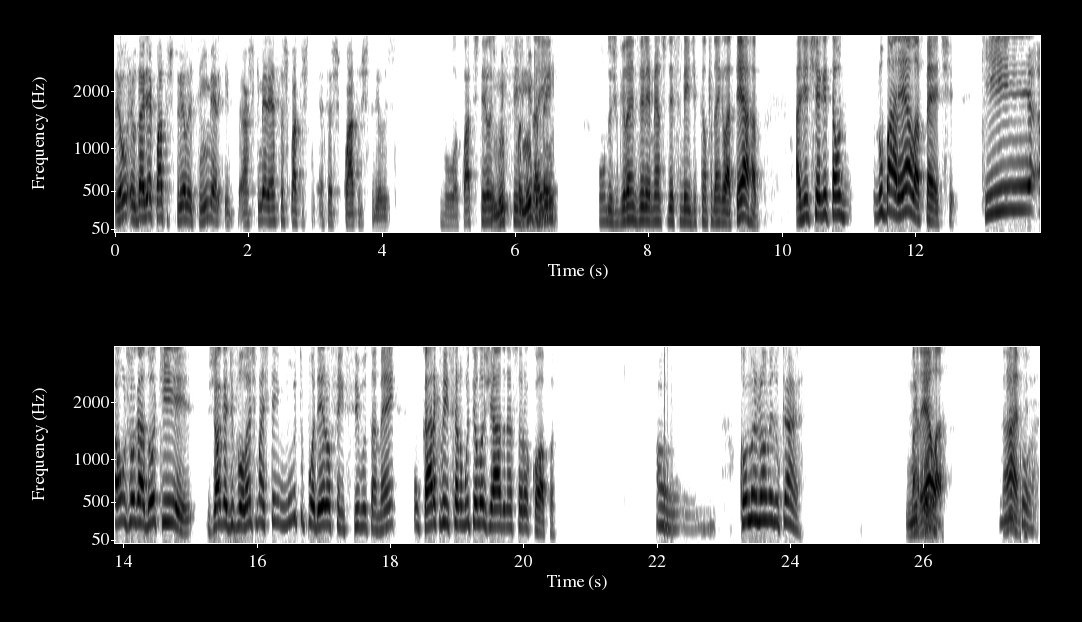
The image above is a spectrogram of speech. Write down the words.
eu, eu daria quatro estrelas, sim. mere- Acho que merece essas quatro, essas quatro estrelas. Boa, quatro estrelas Foi para o muito, foi Phillips muito aí. bem. um dos grandes elementos desse meio de campo da Inglaterra. A gente chega então no Barella, Pet, que é um jogador que joga de volante, mas tem muito poder ofensivo também. Um cara que vem sendo muito elogiado nessa Eurocopa. Ah, Como é o nome do cara? Barella? Ah, Nicolas.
